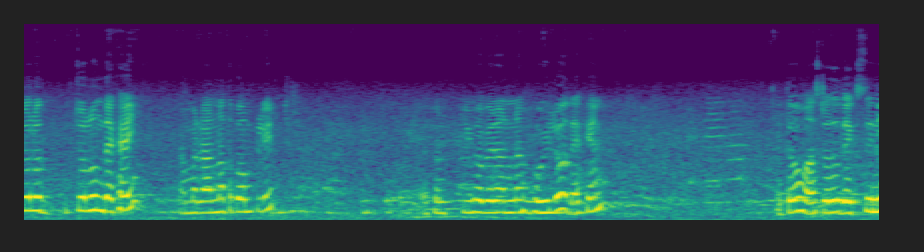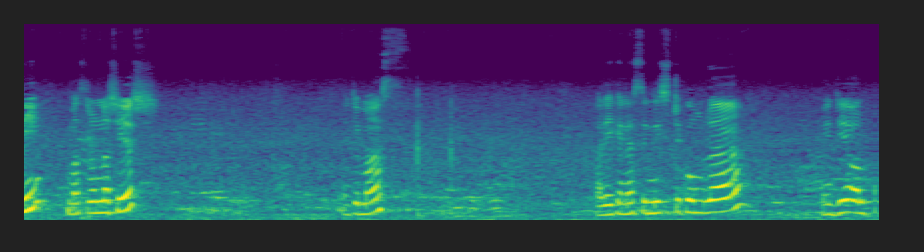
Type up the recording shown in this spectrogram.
চলো, চলুন দেখাই, আমার রান্না তো কমপ্লিট এখন কীভাবে রান্না হইল দেখেন। তো মাছটা তো দেখছি নি, মাছ রান্না শেষ। এই যে মাছ। আর এখানে আছে মিষ্টি কুমড়া, এই যে অল্প।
